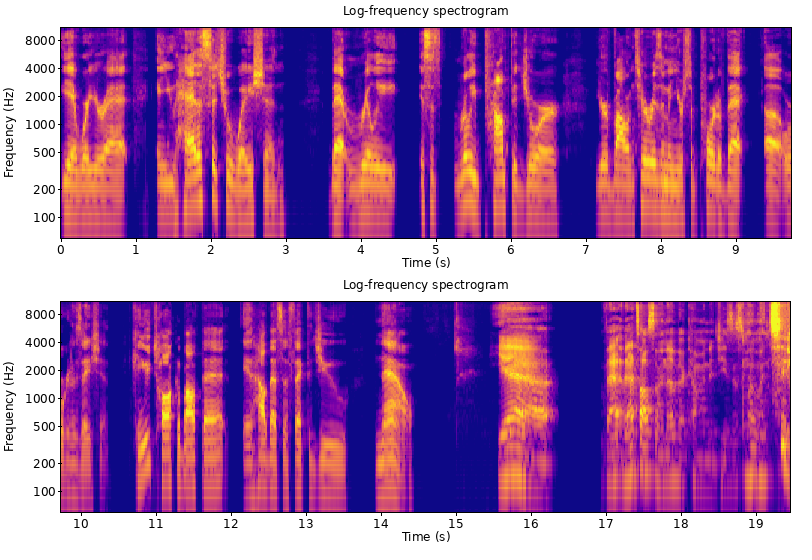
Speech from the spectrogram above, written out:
yeah, where you're at, and you had a situation that really it's just really prompted your your volunteerism and your support of that uh, organization. Can you talk about that and how that's affected you now? Yeah, that that's also another coming to Jesus moment too.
